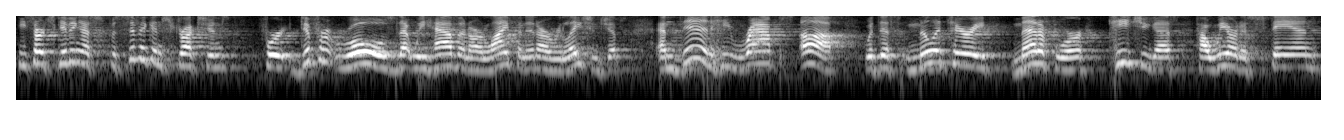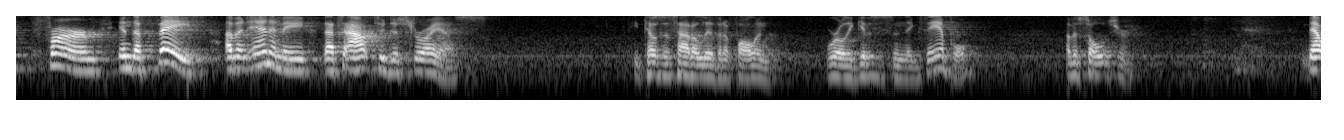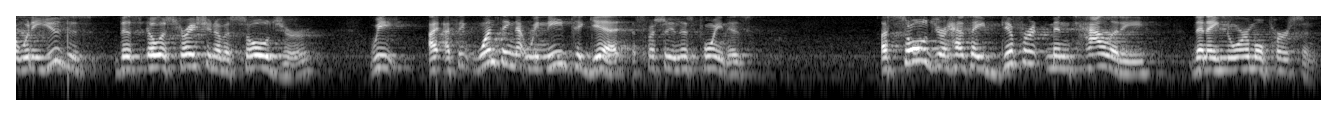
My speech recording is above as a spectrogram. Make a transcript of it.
He starts giving us specific instructions for different roles that we have in our life and in our relationships. And then he wraps up with this military metaphor teaching us how we are to stand firm in the face of an enemy that's out to destroy us. He tells us how to live in a fallen world. He gives us an example of a soldier. Now, when he uses this illustration of a soldier, we, I, I think one thing that we need to get, especially in this point, is a soldier has a different mentality than a normal person.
